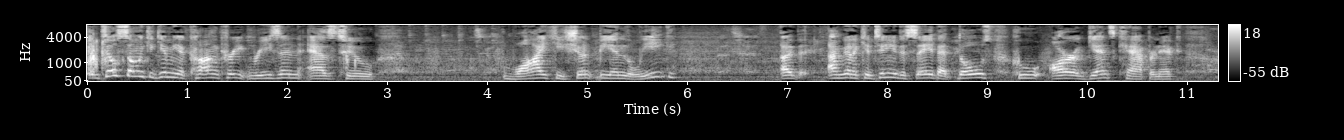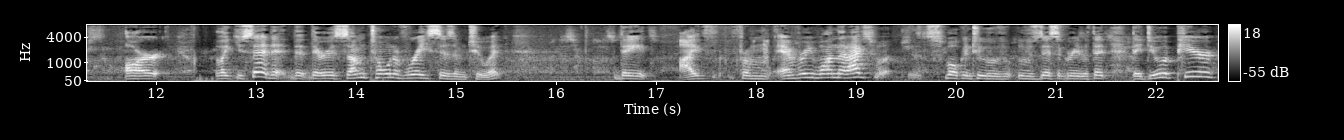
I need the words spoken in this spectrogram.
until someone could give me a concrete reason as to why he shouldn't be in the league, I, I'm going to continue to say that those who are against Kaepernick are like you said, that there is some tone of racism to it. They, I, from everyone that I've sp- spoken to who's disagreed with it, they do appear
